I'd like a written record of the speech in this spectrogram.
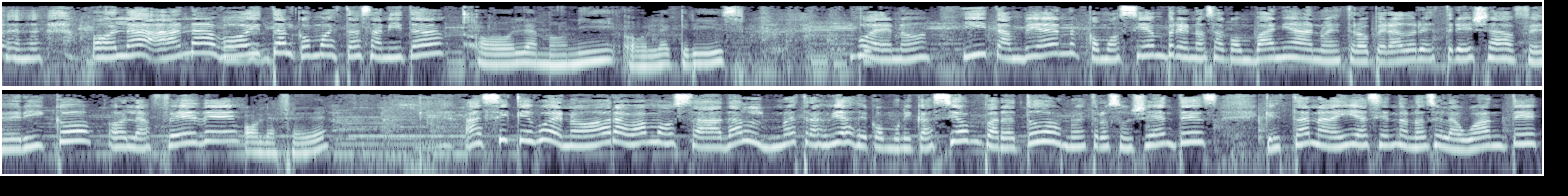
Hola Ana Boital, ¿cómo estás Anita? Hola Moni, hola Cris. Bueno, y también, como siempre, nos acompaña nuestro operador estrella Federico. Hola Fede. Hola Fede. Así que bueno, ahora vamos a dar nuestras vías de comunicación para todos nuestros oyentes que están ahí haciéndonos el aguante.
